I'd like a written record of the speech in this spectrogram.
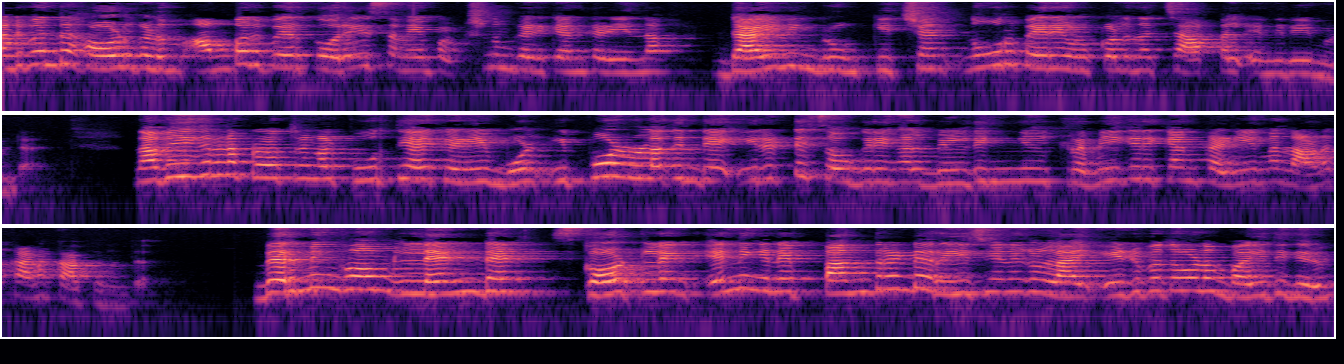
അനുബന്ധ ഹാളുകളും അമ്പത് പേർക്ക് ഒരേ സമയം ഭക്ഷണം കഴിക്കാൻ കഴിയുന്ന ഡൈനിങ് റൂം കിച്ചൺ നൂറ് പേരെ ഉൾക്കൊള്ളുന്ന ചാപ്പൽ എന്നിവയുമുണ്ട്. നവീകരണ പ്രവർത്തനങ്ങൾ പൂർത്തിയായി കഴിയുമ്പോൾ ഇപ്പോഴുള്ളതിന്റെ ഇരട്ടി സൗകര്യങ്ങൾ ബിൽഡിംഗിൽ ക്രമീകരിക്കാൻ കഴിയുമെന്നാണ് കണക്കാക്കുന്നത്. ബെർമിംഗ്ഹോം ലണ്ടൻ സ്കോട്ട്ലൻഡ് എന്നിങ്ങനെ പന്ത്രണ്ട് റീജിയനുകളിലായി എഴുപതോളം വൈദികരും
